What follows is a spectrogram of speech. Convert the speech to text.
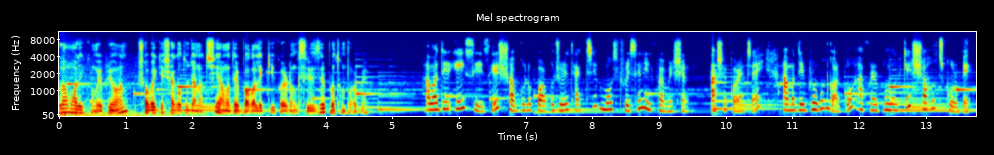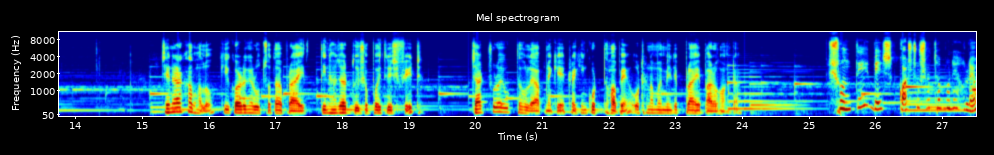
আসসালামু আলাইকুম এভরিওয়ান। সবাইকে স্বাগত জানাচ্ছি আমাদের বগালে কি করে রং সিরিজের প্রথম পর্বে। আমাদের এই সিরিজের সবগুলো পর্ব জুড়ে থাকছে মোস্ট রিসেন্ট ইনফরমেশন। আশা করা যায় আমাদের ভ্রমণ গল্প আপনার ভ্রমণকে সহজ করবে। জেনে রাখা ভালো কি করে এর উচ্চতা প্রায় তিন হাজার দুইশো পঁয়ত্রিশ ফিট। যার চূড়ায় উঠতে হলে আপনাকে ট্রেকিং করতে হবে। ওঠানামা মিলে প্রায় বারো ঘণ্টা। শুনতে বেশ কষ্টসাধ্য মনে হলেও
